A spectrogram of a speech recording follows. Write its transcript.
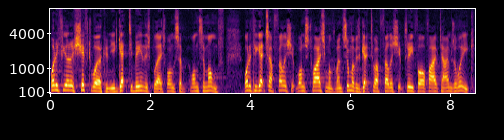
What if you're a shift worker and you get to be in this place once a, once a month? What if you get to have fellowship once, twice a month when some of us get to have fellowship three, four, five times a week?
